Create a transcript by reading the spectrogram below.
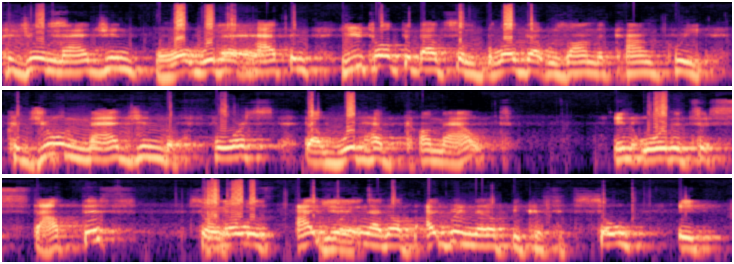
could you imagine what would have happened? You talked about some blood that was on the concrete. Could you imagine the force that would have come out in order to stop this? So You know I bring yeah. that up. I bring that up because it's so it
